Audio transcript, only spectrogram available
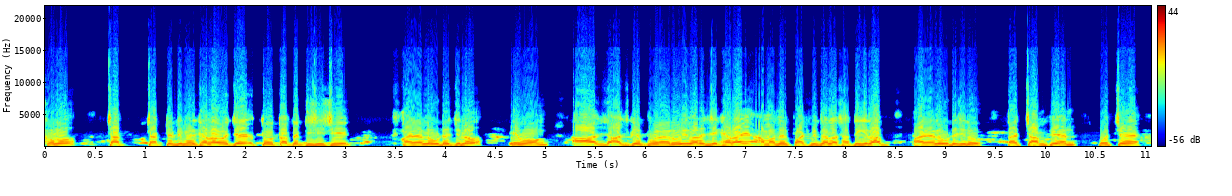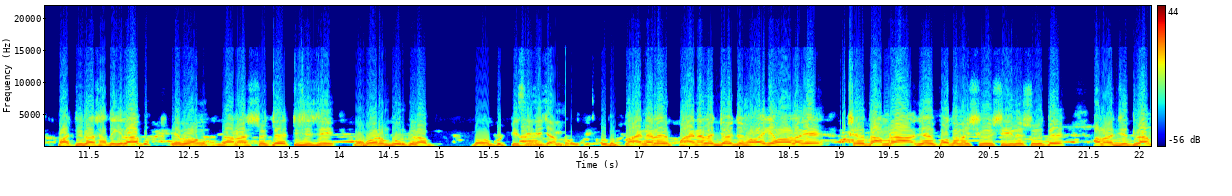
ষোলো চার, চারটে টিমের খেলা হয়েছে, তো তাতে টিসিসি ফাইনালে উঠেছিল এবং আজ, আজকে রবিবারের যে খেলায় আমাদের পাঁচপিতলা সাথী ক্লাব ফাইনালে উঠেছিল। তার চ্যাম্পিয়ন হচ্ছে পাঁচপিতলা সাথী ক্লাব এবং রানার্স হচ্ছে TCC Baharampur club. Baharampur TCC champion ফাইনালের ফাইনালের জয় তো সবাইকে ভালো লাগে। সেটা তো আমরা যে প্রথমে সিজনের শুরুতে আমরা জিতলাম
